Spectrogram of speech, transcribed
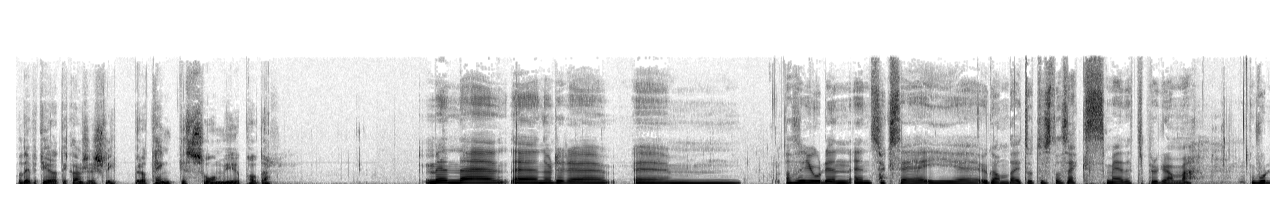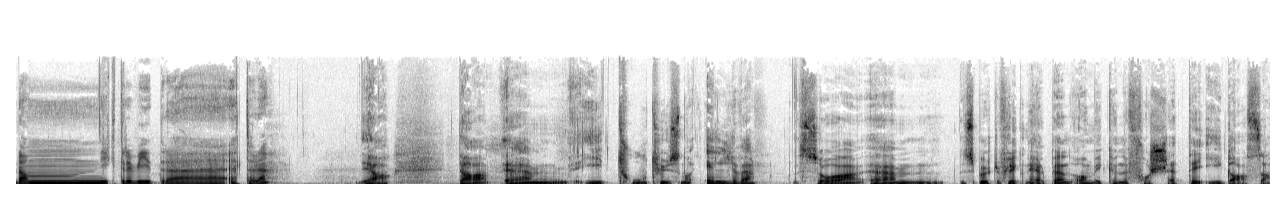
Og det betyr at de kanskje slipper å tenke så mye på det. Men eh, eh når dere eh, altså gjorde en, en, suksess i eh, Uganda i 2006 med dette programmet, hvordan gikk dere videre etter det? Ja, da eh, I 2011 så eh, spurte Flyktninghjelpen om vi kunne fortsette i Gaza.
